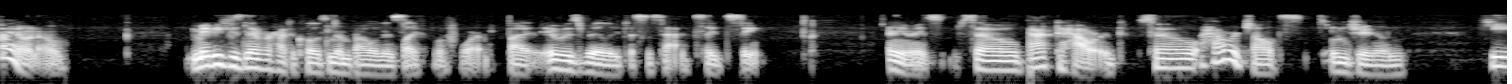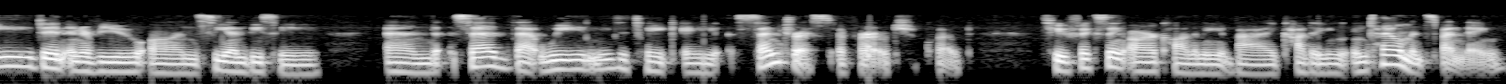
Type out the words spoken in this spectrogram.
I don't know. Maybe he's never had to close an umbrella in his life before, but it was really just a sad sight to see. Anyways, so back to Howard. So Howard Schultz in June, he did an interview on CNBC and said that we need to take a centrist approach, quote, to fixing our economy by cutting entitlement spending.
